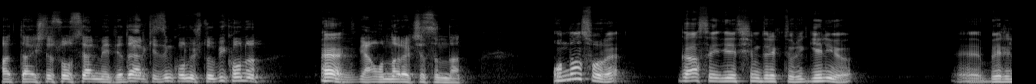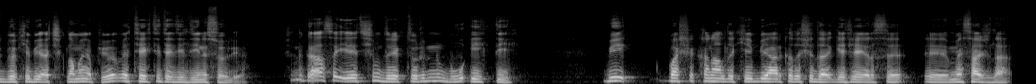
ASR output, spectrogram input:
hatta işte sosyal medyada herkesin konuştuğu bir konu. Evet. Yani onlar açısından. Ondan sonra Galatasaray İletişim Direktörü geliyor. e, Beril Böke bir açıklama yapıyor ve tehdit edildiğini söylüyor. Şimdi Galatasaray İletişim Direktörü'nün bu ilk değil. Bir başka kanaldaki bir arkadaşı da gece yarısı e, mesajla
